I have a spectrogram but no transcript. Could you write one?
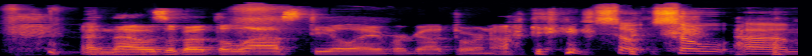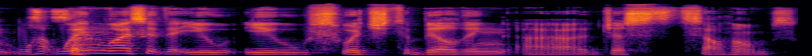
and that was about the last deal I ever got door knocking. so, so um, so, when was it that you you switched to building uh, just sell homes?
